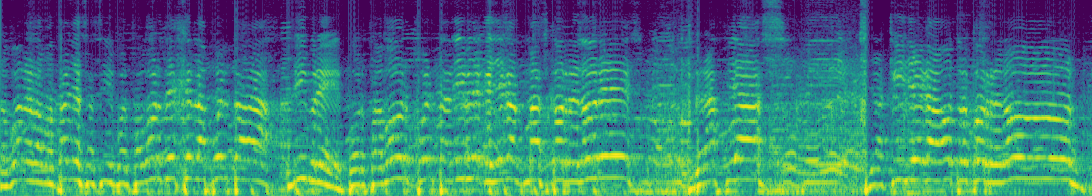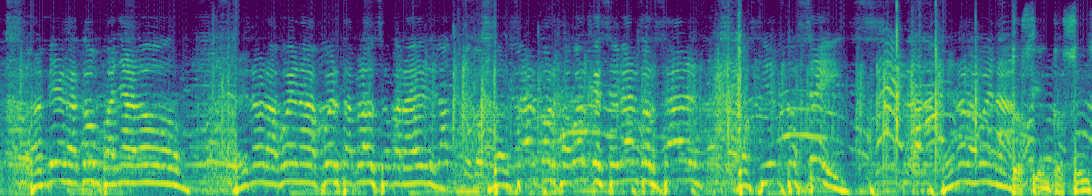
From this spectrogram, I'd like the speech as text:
Pero bueno, la montaña es así. Por favor, dejen la puerta libre. Por favor, puerta libre, que llegan más corredores. Gracias. Y aquí llega otro corredor, también acompañado. Enhorabuena, fuerte aplauso para él. Dorsal, por favor, que se vea el dorsal 206. Enhorabuena. 206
